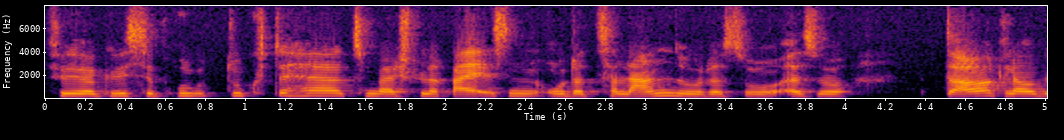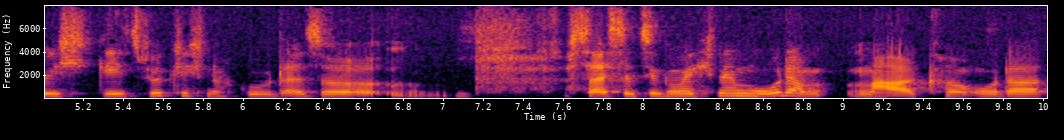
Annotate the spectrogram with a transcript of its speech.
für gewisse Produkte her, zum Beispiel Reisen oder Zalando oder so. Also da glaube ich, geht es wirklich noch gut. Also sei es jetzt irgendwelche Modemarke oder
